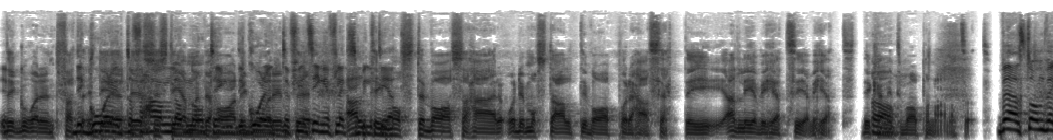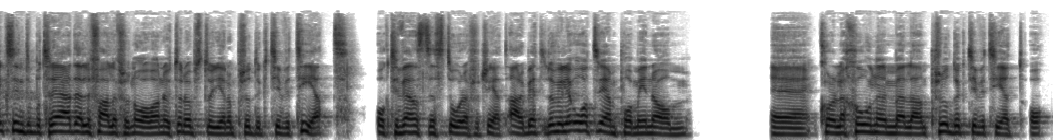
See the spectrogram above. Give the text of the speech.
det går inte. För att Det går inte att förhandla om någonting. Det går inte. Det finns ingen flexibilitet. Allting måste vara så här och det måste alltid vara på det här sättet i all evighets evighet. Det kan Ja. inte vara på något annat sätt. Välstånd växer inte på träd eller faller från ovan, utan uppstår genom produktivitet. Och till vänsterns stora förtret, arbete. Då vill jag återigen påminna om eh, korrelationen mellan produktivitet och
